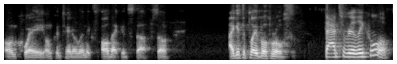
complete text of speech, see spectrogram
on Quay, on Container Linux, all that good stuff. So I get to play both roles. That's really cool.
